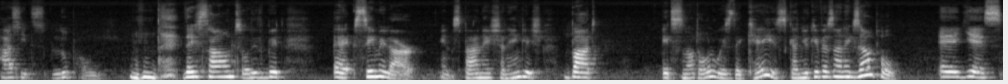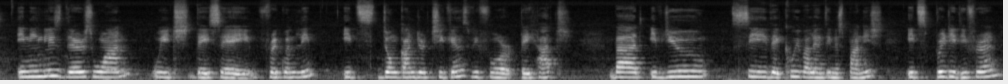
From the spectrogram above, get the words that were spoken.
has its loophole. they sound a little bit uh, similar in Spanish and English, but it's not always the case. Can you give us an example? Uh, yes, in English there's one which they say frequently. It's don't count your chickens before they hatch. But if you see the equivalent in Spanish, it's pretty different,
